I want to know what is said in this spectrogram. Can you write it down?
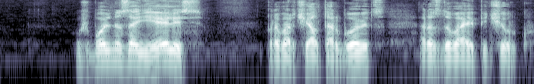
— Уж больно заелись, — проворчал торговец, раздувая печурку.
